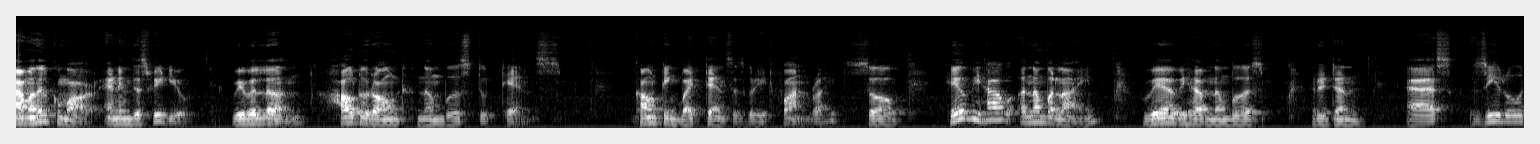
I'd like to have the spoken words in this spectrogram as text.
I'm Anil Kumar and in this video we will learn how to round numbers to tens. Counting by tens is great fun, right? So here we have a number line where we have numbers written as 0,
